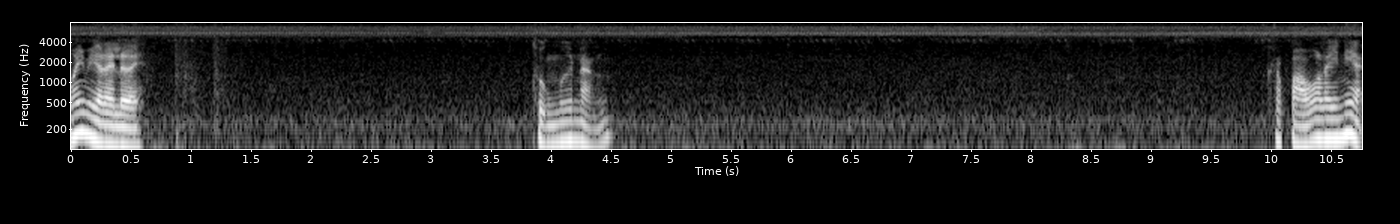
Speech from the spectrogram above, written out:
ไม่มีอะไรเลย ถุงมือหนัง กระเป๋าอะไรเนี่ย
